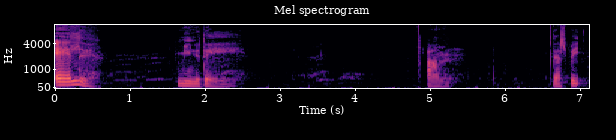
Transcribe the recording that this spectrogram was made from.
alle mine dage. Amen. Lad os bede.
